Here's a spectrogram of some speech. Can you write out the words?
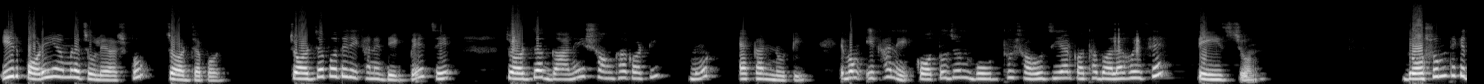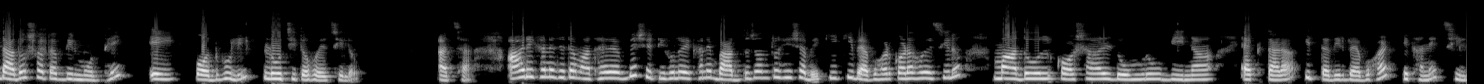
এরপরেই আমরা চলে আসব চর্যাপদ। চর্যাপদের এখানে দেখবে যে চর্যা গানের সংখ্যা কটি? মোট একান্নটি। এবং এখানে কতজন বৌদ্ধ সহজিয়ার কথা বলা হয়েছে? তেইশ জন। দশম থেকে দ্বাদশ শতাব্দীর মধ্যে এই পদগুলি রচিত হয়েছিল। আচ্ছা আর এখানে যেটা মাথায় রাখবে সেটি হলো এখানে বাদ্যযন্ত্র হিসাবে কি কি ব্যবহার করা হয়েছিল? মাদল কষাল ডমরু বীণা একতারা ইত্যাদির ব্যবহার এখানে ছিল।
